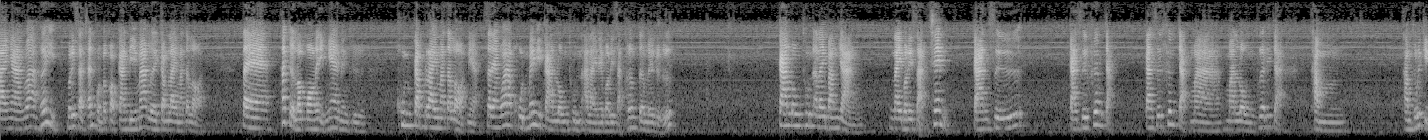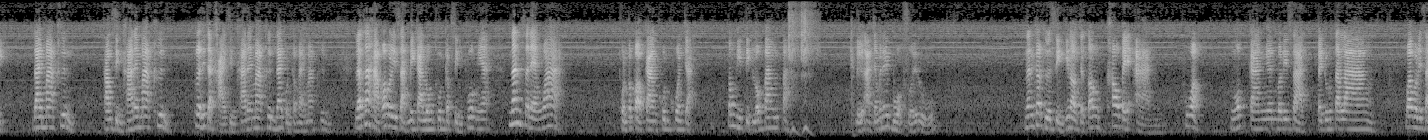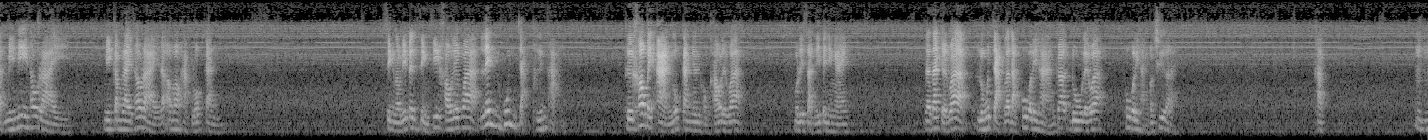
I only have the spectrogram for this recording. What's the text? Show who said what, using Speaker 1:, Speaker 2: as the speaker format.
Speaker 1: รายงานว่าเฮ้ยบริษัทชั้นผลประกอบการดีมากเลยกำไรมาตลอด แต่ถ้าเกิดเรามองในอีกแง่หนึ่งคือ คุณกำไรมาตลอดเนี่ย แสดงว่าคุณไม่มีการลงทุนอะไรในบริษัทเพิ่มเติมเลยหรือ การลงทุนอะไรบางอย่างในบริษัท เช่น การซื้อ การซื้อเครื่องจักร การซื้อเครื่องจักรมามาลงเพื่อที่จะทำทำธุรกิจ ได้มากขึ้นทำสินค้าได้มากขึ้น เพื่อที่จะขายสินค้าได้มากขึ้น ได้ผลกำไรมากขึ้น แล้วถ้าหากว่าบริษัทมีการลงทุนกับสิ่งพวกเนี้ยนั่นแสดงว่า ผลประกอบการคุณควรจะต้องมีติดลบบ้างหรือเปล่า หรืออาจจะไม่ได้บวกสวยหรู นั่นก็คือสิ่งที่เราจะต้องเข้าไปอ่านพวกงบการเงินบริษัทไปดูตาราง ว่าบริษัทมีหนี้เท่าไหร่ มีกำไรเท่าไหร่แล้วเอามาหักลบกัน สิ่งเหล่านี้เป็นสิ่งที่เขาเรียกว่าเล่นหุ้นจากพื้นฐาน คือเข้าไปอ่านงบการเงินของเขาเลยว่า บริษัทนี้เป็นยังไง แล้วถ้าเกิดว่ารู้จักระดับผู้บริหารก็ดูเลยว่าผู้บริหารเขาชื่ออะไร ครับ อือฮึ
